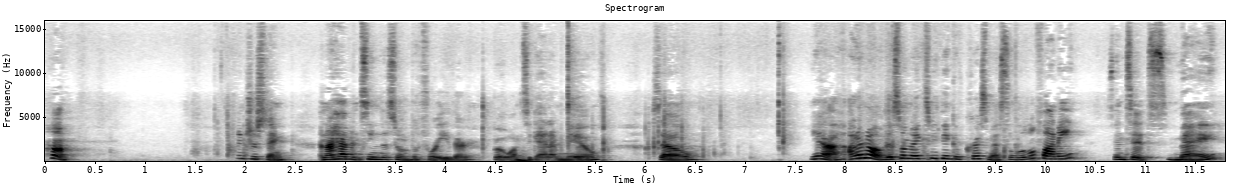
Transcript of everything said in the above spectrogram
Huh. Interesting. And I haven't seen this one before either, but once again, I'm new. So, yeah, I don't know. This one makes me think of Christmas. A little funny since it's May,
